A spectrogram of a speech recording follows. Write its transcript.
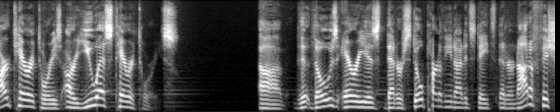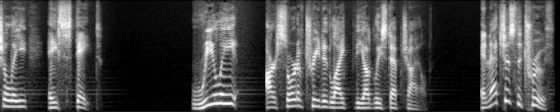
our territories, our U.S. territories, uh, th- those areas that are still part of the United States that are not officially a state, really are sort of treated like the ugly stepchild, and that's just the truth.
